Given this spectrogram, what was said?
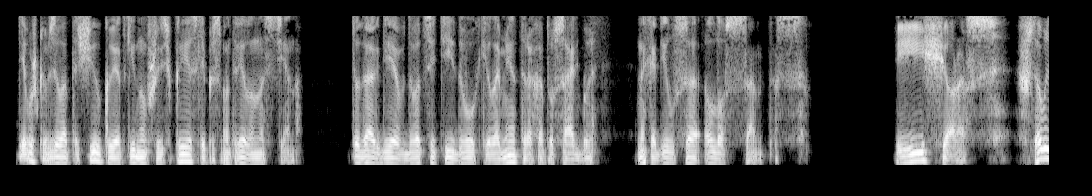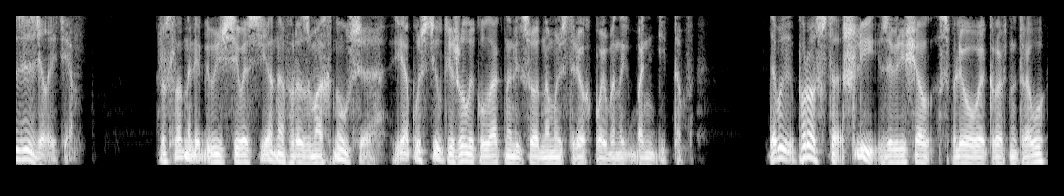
Девушка взяла точилку и, откинувшись в кресле, посмотрела на стену. Туда, где в двадцати двух километрах от усадьбы находился Лос-Сантос. «И еще раз. Что вы здесь делаете?» Руслан Олегович Севастьянов размахнулся и опустил тяжелый кулак на лицо одному из трех пойманных бандитов. «Да вы просто шли!» — заверещал, сплевывая кровь на траву,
